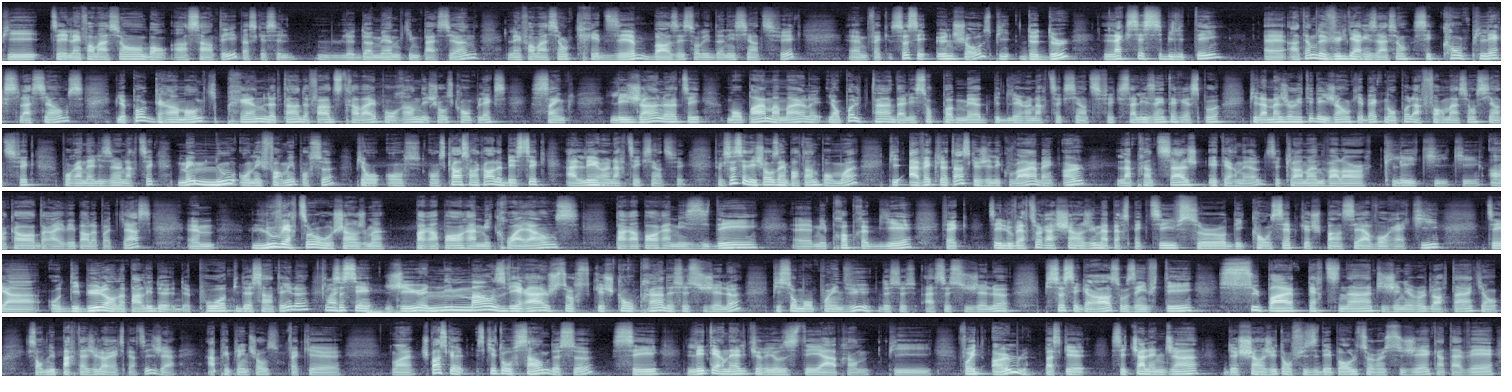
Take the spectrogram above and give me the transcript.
Puis l'information, bon, en santé, parce que c'est le, domaine qui me passionne, l'information crédible basée sur les données scientifiques. Euh, fait que ça, c'est une chose. Puis de deux, l'accessibilité euh, en termes de vulgarisation, c'est complexe la science. Il n'y a pas grand monde qui prenne le temps de faire du travail pour rendre des choses complexes simples. Les gens, là, mon père, ma mère, ils n'ont pas le temps d'aller sur PubMed puis de lire un article scientifique. Ça les intéresse pas. Puis la majorité des gens au Québec n'ont pas la formation scientifique pour analyser un article. Même nous, on est formés pour ça, puis on, on, se casse encore le bessic à lire un article scientifique. Fait ça, c'est des choses importantes pour moi. Puis avec le temps, ce que j'ai découvert, ben un, l'apprentissage éternel. C'est clairement une valeur clé qui, est encore drivée par le podcast. Euh, l'ouverture au changement par rapport à mes croyances, par rapport à mes idées, euh, mes propres biais. Fait que, l'ouverture a changé ma perspective sur des concepts que je pensais avoir acquis au début, on a parlé de, poids puis de santé. Là. Ça, c'est, j'ai eu un immense virage sur ce que je comprends de ce sujet-là, puis sur mon point de vue de ce, à ce sujet-là. Puis ça, c'est grâce aux invités super pertinents puis généreux de leur temps qui, ont, qui sont venus partager leur expertise. J'ai appris plein de choses. Fait que, ouais. Je pense que ce qui est au centre de ça, c'est l'éternelle curiosité à apprendre. Puis il faut être humble parce que c'est challengeant de changer ton fusil d'épaule sur un sujet quand tu avais,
